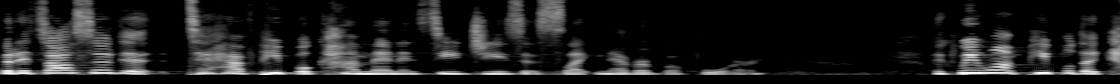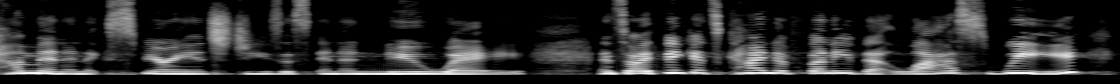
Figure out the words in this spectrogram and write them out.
But it's also to, to have people come in and see Jesus like never before. Like, we want people to come in and experience Jesus in a new way. And so I think it's kind of funny that last week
